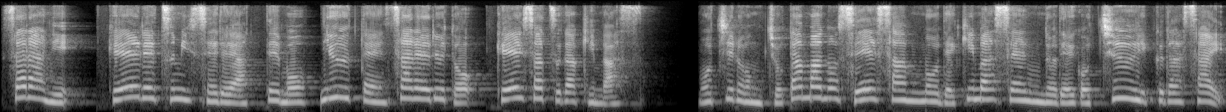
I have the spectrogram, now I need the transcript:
さらに、系列店であっても入店されると警察が来ます。もちろんちょ玉の生産もできませんのでご注意ください。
